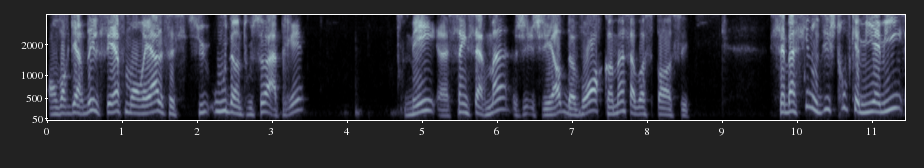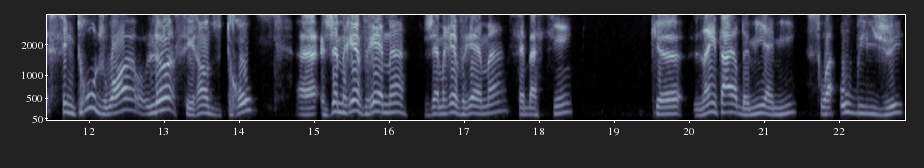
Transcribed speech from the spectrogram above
on va regarder le CF Montréal se situe où dans tout ça après. Mais euh, sincèrement, j'ai hâte de voir comment ça va se passer. Sébastien nous dit Je trouve que Miami signe trop de joueurs. Là, c'est rendu trop. Euh, j'aimerais vraiment, j'aimerais vraiment, Sébastien, que l'Inter de Miami soit obligé,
